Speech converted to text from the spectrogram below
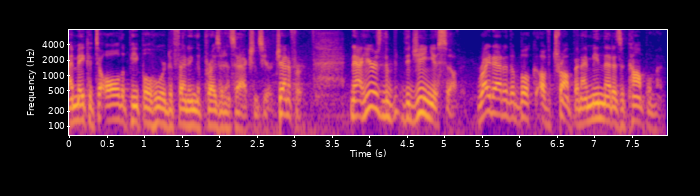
I make it to all the people who are defending the president's actions here. Jennifer, now here's the, the genius of it, right out of the book of Trump, and I mean that as a compliment.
